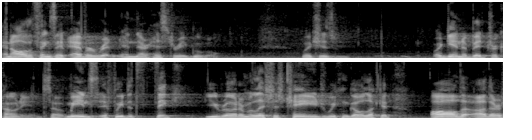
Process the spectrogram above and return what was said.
and all the things they've ever written in their history at Google, which is, again, a bit draconian. So it means if we think you wrote a malicious change, we can go look at all the other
